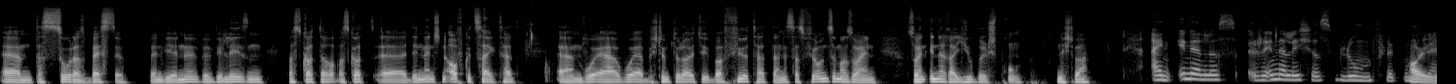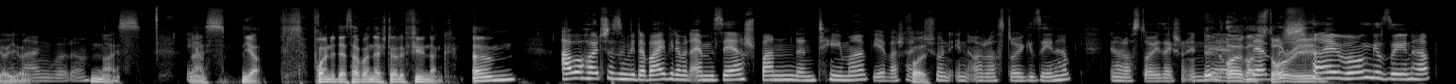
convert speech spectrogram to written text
ähm, das ist so das Beste. Wenn wir, ne, wenn wir lesen, was Gott, da- was Gott äh, den Menschen aufgezeigt hat, ähm, wo, er, wo er bestimmte Leute überführt hat, dann ist das für uns immer so ein, so ein innerer Jubelsprung, nicht wahr? Ein innerliches, innerliches Blumenpflücken, wie Oi, man oi, oi. sagen würde. Nice. Ja. Nice. Ja. Freunde, deshalb an der Stelle vielen Dank. Ähm, Aber heute sind wir dabei wieder mit einem sehr spannenden Thema, wie ihr wahrscheinlich Voll. schon in eurer Story gesehen habt. In eurer Story, sag ich schon, in, In der, eurer in der Story. Beschreibung gesehen habt.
